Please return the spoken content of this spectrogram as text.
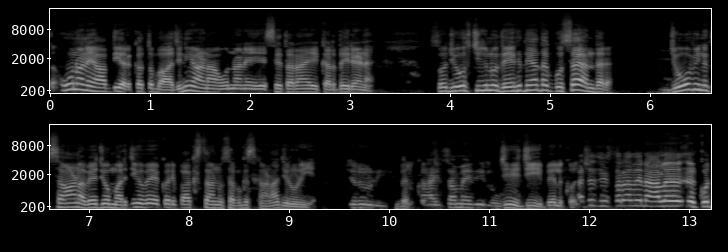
ਤਾਂ ਉਹਨਾਂ ਨੇ ਆਪਦੀ ਹਰਕਤ ਤੋਂ ਬਾਜ ਨਹੀਂ ਆਣਾ ਉਹਨਾਂ ਨੇ ਇਸੇ ਤਰ੍ਹਾਂ ਇਹ ਕਰਦੇ ਹੀ ਰਹਿਣਾ। ਸੋ ਜੋ ਉਸ ਚੀਜ਼ ਨੂੰ ਦੇਖਦੇ ਹਾਂ ਤਾਂ ਗੁੱਸਾ ਹੈ ਅੰਦਰ। ਜੋ ਵੀ ਨੁਕਸਾਨ ਹੋਵੇ, ਜੋ ਮਰਜ਼ੀ ਹੋਵੇ, ਇੱਕ ਵਾਰੀ ਪਾਕਿਸਤਾਨ ਨੂੰ ਸਬਕ ਸਿਖਾਉਣਾ ਜ਼ਰੂਰੀ ਹੈ। ਜ਼ਰੂਰੀ ਬਿਲਕੁਲ। ਅੱਜ ਸਮੇਂ ਦੀ ਲੋੜ ਜੀ ਜੀ ਬਿਲਕੁਲ। ਅੱਛਾ ਜਿਸ ਤਰ੍ਹਾਂ ਦੇ ਨਾਲ ਕੁਝ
